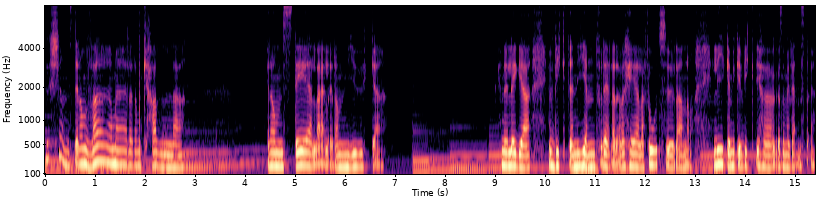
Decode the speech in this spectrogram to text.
Hur känns det? Är de varma eller är de kalla? Är de stela eller är de mjuka? Kunde lägga vikten jämnt fördelad över hela fotsulan och lika mycket vikt i höger som i vänster?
